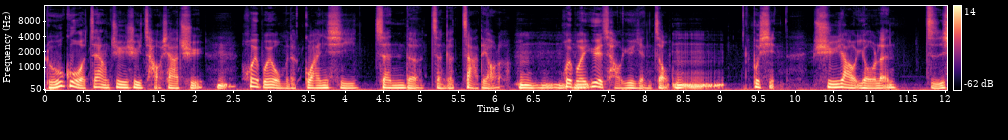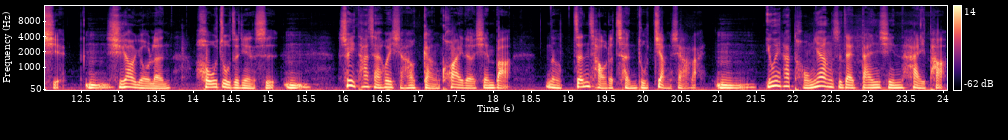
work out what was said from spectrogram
如果这样继续吵下去，嗯，会不会我们的关系真的整个炸掉了？嗯嗯，会不会越吵越严重？嗯嗯，不行，需要有人止血，嗯，需要有人 hold 住这件事，嗯，所以他才会想要赶快的先把。那种争吵的程度降下来，嗯，因为他同样是在担心、害怕，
